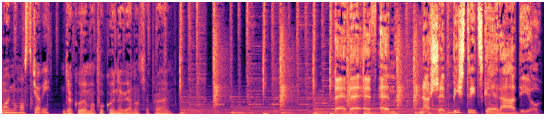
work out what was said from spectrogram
môjmu hostovi. Ďakujem a pokojné Vianoce prajem. BBFM, naše Bystrické rádio.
